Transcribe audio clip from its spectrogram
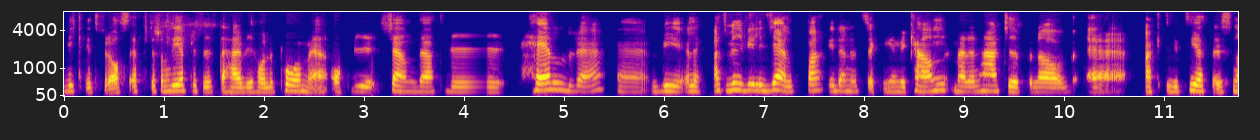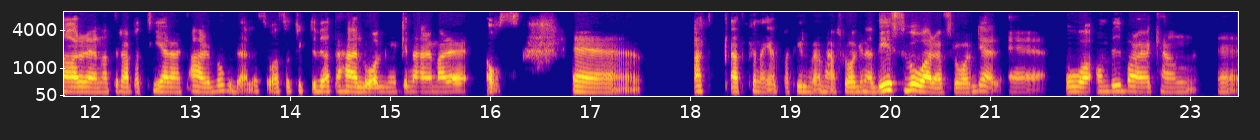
viktigt för oss eftersom det är precis det här vi håller på med och vi kände att vi hellre eh, vi, eller att vi vill hjälpa i den utsträckningen vi kan med den här typen av eh, aktiviteter snarare än att rabattera ett arvode eller så. Så tyckte vi att det här låg mycket närmare oss. Eh, att, att kunna hjälpa till med de här frågorna. Det är svåra frågor eh, och om vi bara kan eh,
